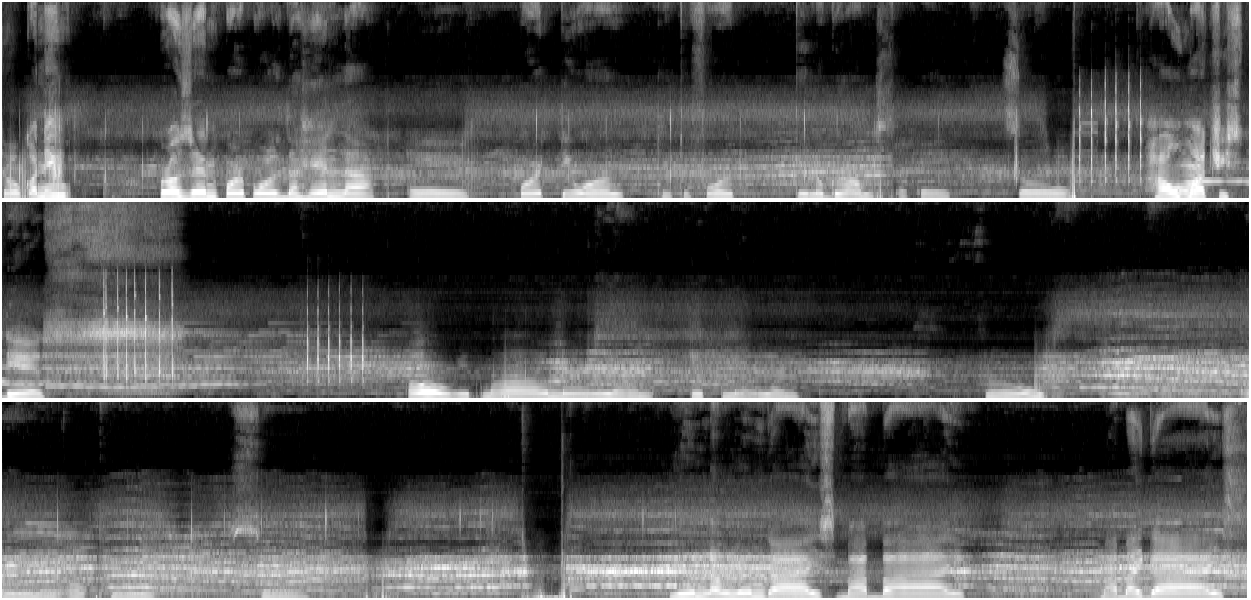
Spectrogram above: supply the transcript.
So, kaning frozen purple dahela eh 41 34 kilograms. Okay. So, How much is this? Oh, it's 9 million. 8 million. So, yun lang yun guys. Bye-bye. Bye-bye guys.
